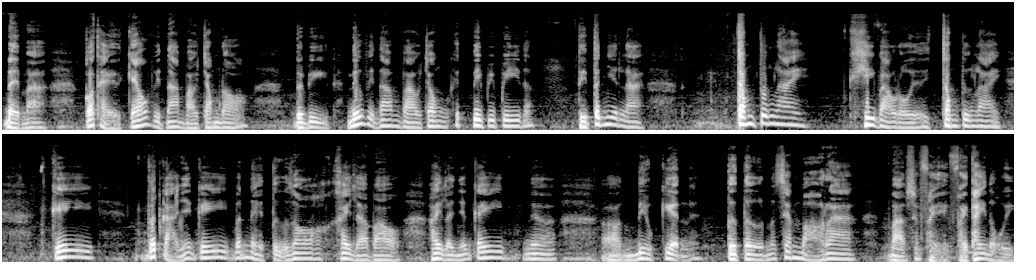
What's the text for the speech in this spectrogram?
để mà có thể kéo Việt Nam vào trong đó. Bởi vì nếu Việt Nam vào trong cái TPP đó thì tất nhiên là trong tương lai khi vào rồi trong tương lai cái tất cả những cái vấn đề tự do hay là vào hay là những cái uh, điều kiện ấy, từ từ nó sẽ mở ra và sẽ phải phải thay đổi.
